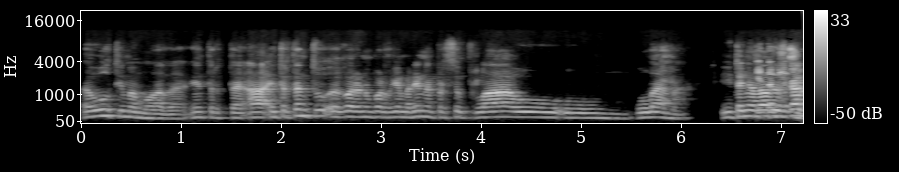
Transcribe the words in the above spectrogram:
a última moda. Entretanto, ah, entretanto agora no Board Game Arena apareceu por lá o, o, o Lama. E tenho andado a jogar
